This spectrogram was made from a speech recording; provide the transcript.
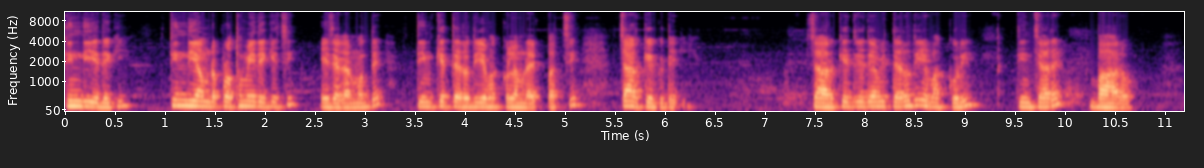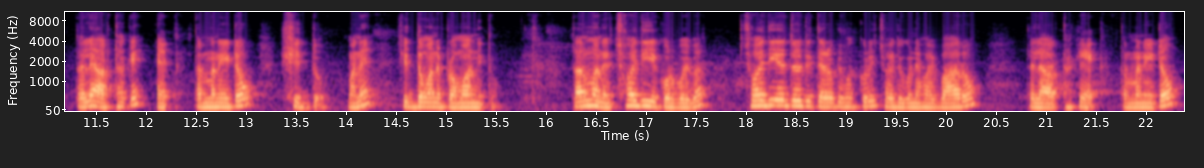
তিন দিয়ে দেখি। তিন দিয়ে আমরা প্রথমেই দেখেছি, এই জায়গার মধ্যে তিনকে তেরো দিয়ে ভাগ করলে আমরা এক পাচ্ছি। চারকে দেখি। চারকে যদি আমি তেরো দিয়ে ভাগ করি, তিন চারে বারো। তাহলে আর থাকে এক। তার মানে এটাও সিদ্ধ। মানে সিদ্ধ মানে প্রমাণিত। তার মানে ছয় দিয়ে করব এবার। ছয় দিয়ে যদি তেরোকে ভাগ করি, ছয় দুগুণে হয় বারো, তাহলে আর থাকে এক। তার মানে এটাও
